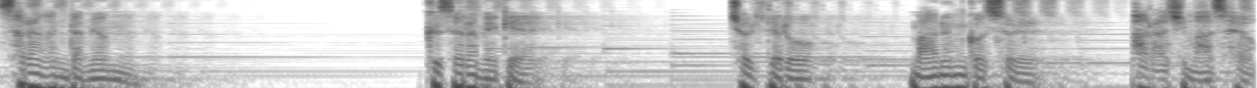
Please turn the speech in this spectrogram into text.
사랑한다면 그 사람에게 절대로 많은 것을 바라지 마세요.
